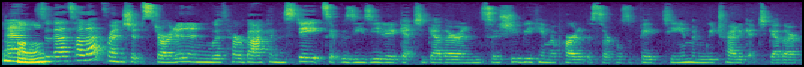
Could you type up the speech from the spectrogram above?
Uh-huh. And so that's how that friendship started. And with her back in the States, it was easy to get together. And so she became a part of the Circles of Faith team. And we try to get together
